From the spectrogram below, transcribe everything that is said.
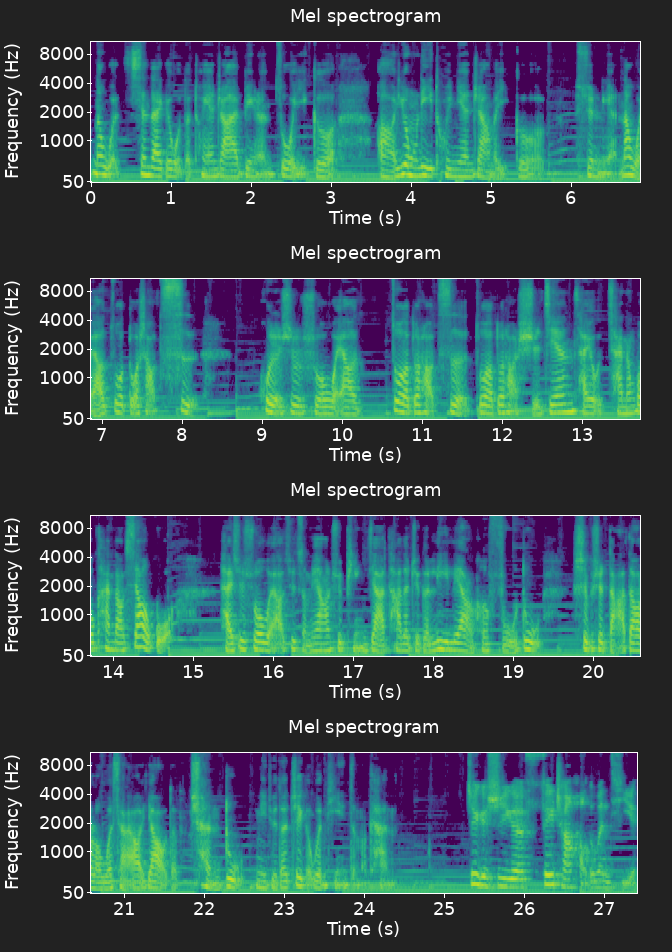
那我现在给我的吞咽障碍病人做一个啊用力吞咽这样的一个。”训练，那我要做多少次，或者是说我要做了多少次，做了多少时间才有才能够看到效果，还是说我要去怎么样去评价它的这个力量和幅度是不是达到了我想要要的程度？你觉得这个问题你怎么看？这个是一个非常好的问题。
